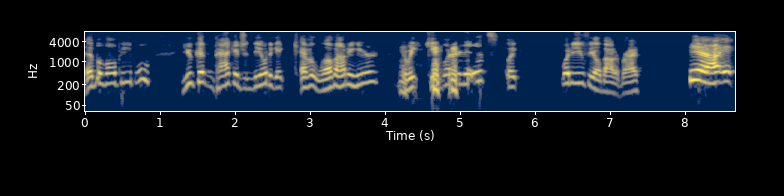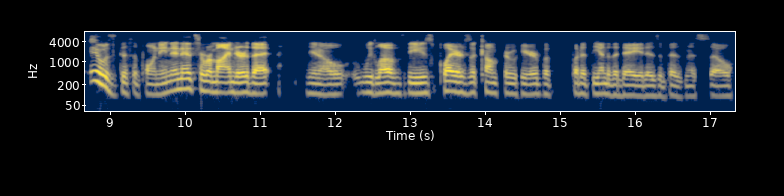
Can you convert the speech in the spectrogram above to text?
Him of all people? You couldn't package a deal to get Kevin Love out of here and we can keep Larry Nance? Like, what do you feel about it, Brian? Yeah, it, it was disappointing, and it's a reminder that you know we love these players that come through here, but but at the end of the day, it is a business. So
